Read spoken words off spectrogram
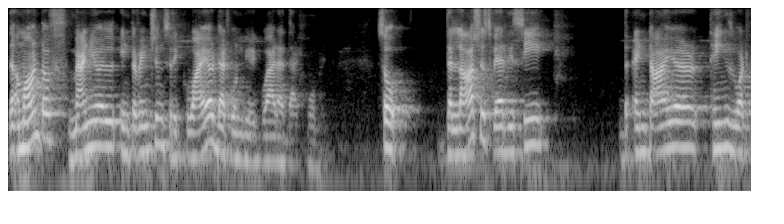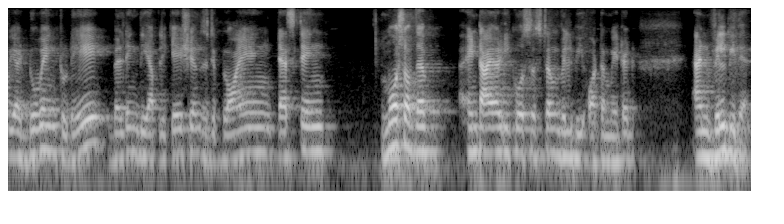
the amount of manual interventions required that won't be required at that moment. So the last is where we see the entire things what we are doing today building the applications deploying testing most of the entire ecosystem will be automated and will be there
